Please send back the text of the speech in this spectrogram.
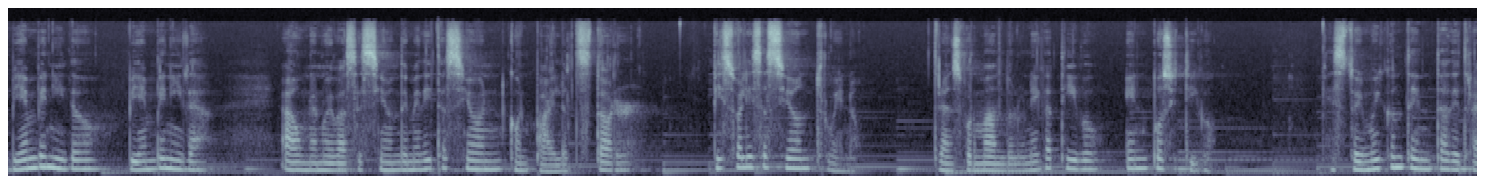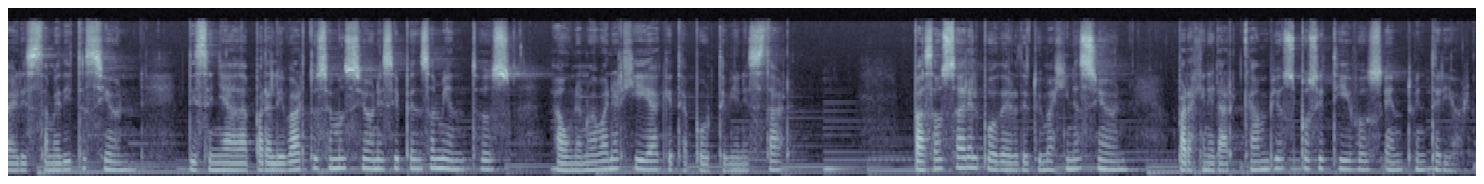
Bienvenido, bienvenida a una nueva sesión de meditación con Pilot's Daughter. Visualización trueno, transformando lo negativo en positivo. Estoy muy contenta de traer esta meditación diseñada para elevar tus emociones y pensamientos a una nueva energía que te aporte bienestar. Vas a usar el poder de tu imaginación para generar cambios positivos en tu interior.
